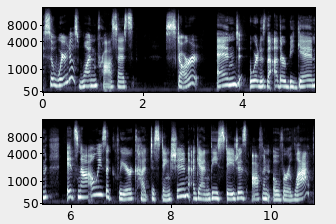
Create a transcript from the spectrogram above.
So, where does one process start and where does the other begin? It's not always a clear cut distinction. Again, these stages often overlap,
